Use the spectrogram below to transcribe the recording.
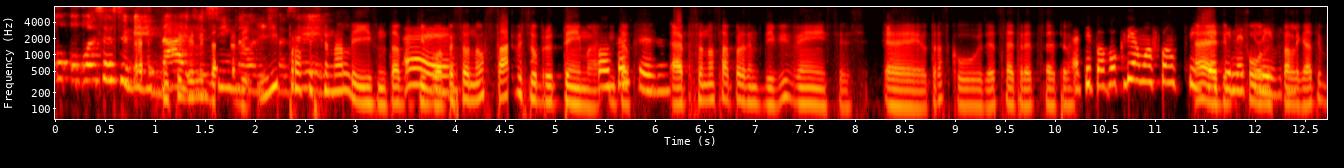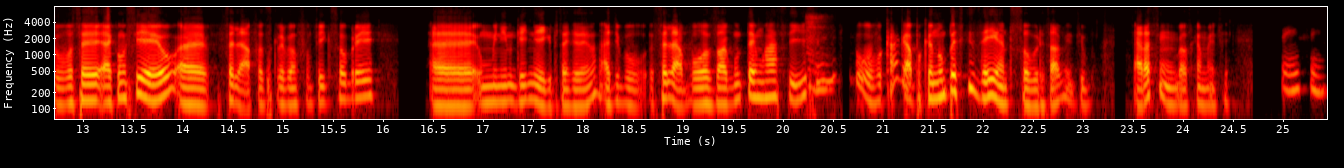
O, o acessibilidade, assim, na hora de e fazer. profissionalismo, sabe? Tipo, a É. pessoa não sabe sobre o tema. Com então, certeza. a pessoa não sabe, por exemplo, de vivências, é, outras coisas, etc, etc. É tipo, eu vou criar uma fanfic É, aqui tipo, nesse foda-se, livro. tá ligado? Tipo, você. É como se eu, é, sei lá, fosse escrever uma fanfic sobre é, um menino gay negro, tá entendendo? Aí, tipo, sei lá, vou usar algum termo racista e, tipo, eu vou cagar, porque eu não pesquisei antes sobre, sabe? Tipo, era assim, basicamente. Sim, sim.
